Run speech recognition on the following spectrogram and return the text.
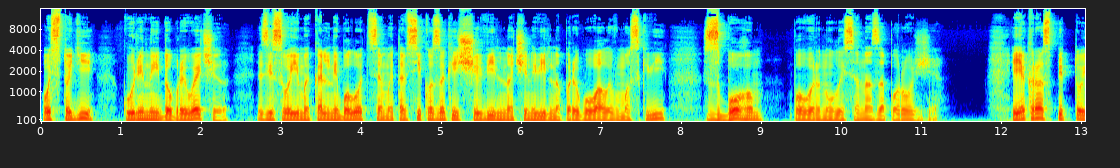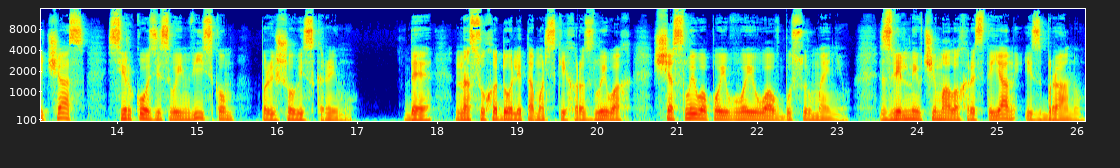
Ось тоді куріний добрий вечір зі своїми кальниболотцями та всі козаки, що вільно чи невільно перебували в Москві, з Богом повернулися на Запорожжя. І якраз під той час Сірко зі своїм військом прийшов із Криму, де на суходолі та морських розливах щасливо повоював бусурменів, звільнив чимало християн із брану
